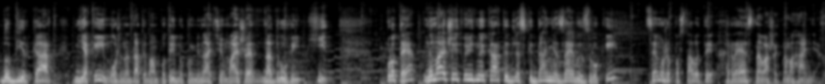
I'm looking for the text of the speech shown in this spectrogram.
добір карт, який може надати вам потрібну комбінацію майже на другий хід. Проте, не маючи відповідної карти для скидання зайвих з руки, це може поставити хрест на ваших намаганнях.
